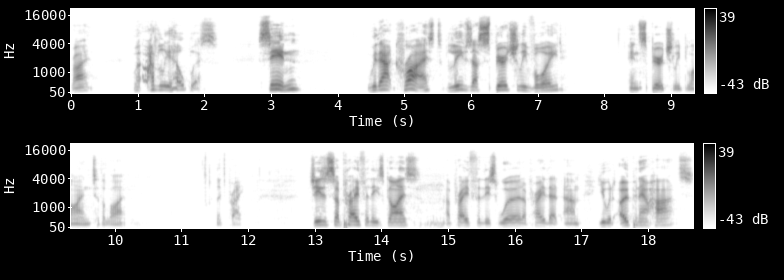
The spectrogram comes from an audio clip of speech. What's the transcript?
Right? We're utterly helpless. Sin without Christ leaves us spiritually void and spiritually blind to the light. Let's pray. Jesus, I pray for these guys. I pray for this word. I pray that um, you would open our hearts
